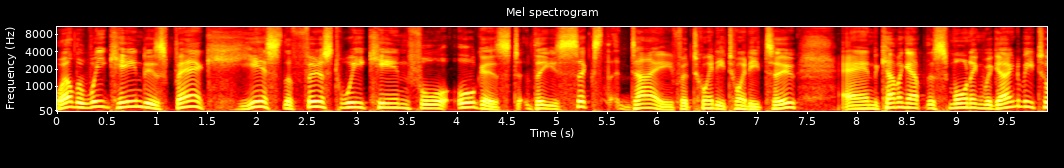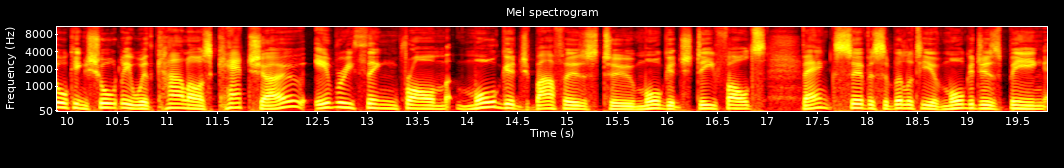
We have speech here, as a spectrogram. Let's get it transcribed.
Well, the weekend is back. Yes, the first weekend for August, the sixth day for 2022. And coming up this morning, we're going to be talking shortly with Carlos Cacho, everything from mortgage buffers to mortgage defaults, bank serviceability of mortgages being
